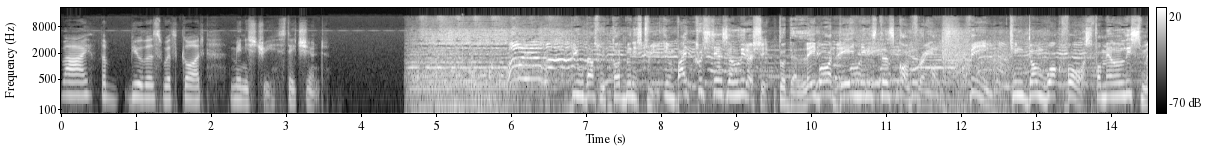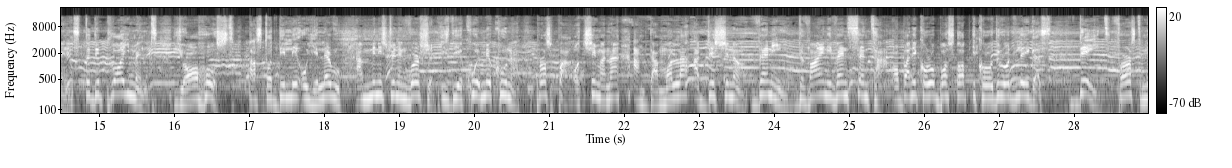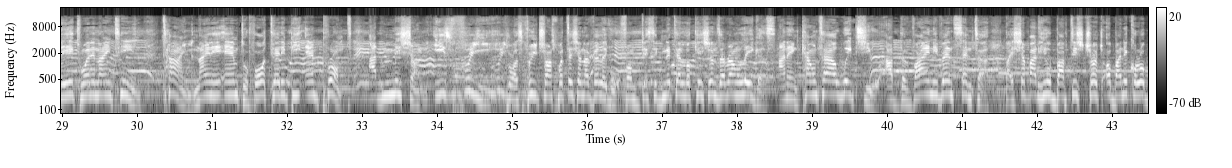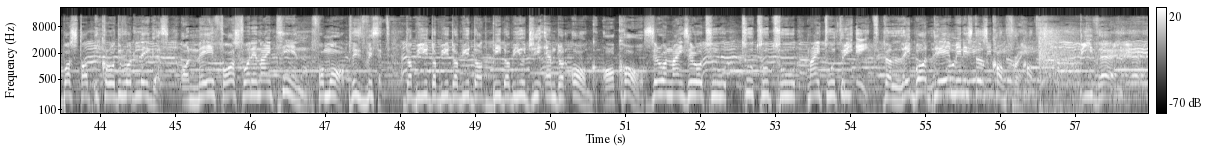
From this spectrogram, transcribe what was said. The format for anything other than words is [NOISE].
by the Builders with God ministry. Stay tuned. Builders with God Ministry invite Christians in leadership to the Labor Day Ministers Conference. Theme Kingdom Workforce from enlistment to deployment. Your host, Pastor Dele Oyeleru, and ministering in worship is the Ekwueme Kruna, Prosper Ochimana, and Damola Additional. Venue Divine Event Center, Obanikoro Bus Stop, Ikorodu Road, Lagos. Date 1st May 2019. Time 9 a.m. to 4:30 p.m. prompt. Admission is free, plus free transportation available from designated locations around Lagos. An encounter awaits you at the Vine Event Center by Shepherd Hill Baptist Church, Obanikoro Bus Stop, Ikorodu Road, Lagos, on May 1st, 2019. For more, please visit www.bwgm.org or call 0902-222-9238. The Labor Day Ministers Conference. Be there.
